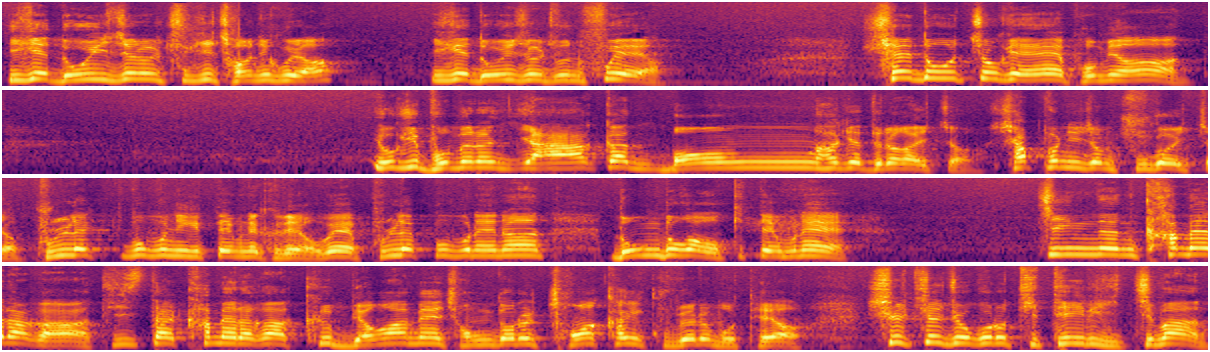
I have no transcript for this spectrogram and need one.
이게 노이즈를 주기 전이고요. 이게 노이즈를 준 후예요. shadow 쪽에 보면 여기 보면은 약간 멍하게 들어가 있죠. sharpen이 좀 죽어 있죠. 블랙 부분이기 때문에 그래요. 왜? 블랙 부분에는 농도가 없기 때문에 찍는 카메라가 디지털 카메라가 그 명암의 정도를 정확하게 구별을 못해요. 실질적으로 디테일이 있지만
